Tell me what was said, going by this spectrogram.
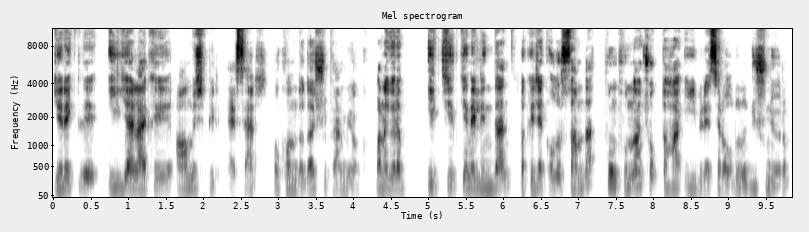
gerekli ilgi alakayı almış bir eser. O konuda da şüphem yok. Bana göre ilk cilt genelinden bakacak olursam da Pum Pum'dan çok daha iyi bir eser olduğunu düşünüyorum.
